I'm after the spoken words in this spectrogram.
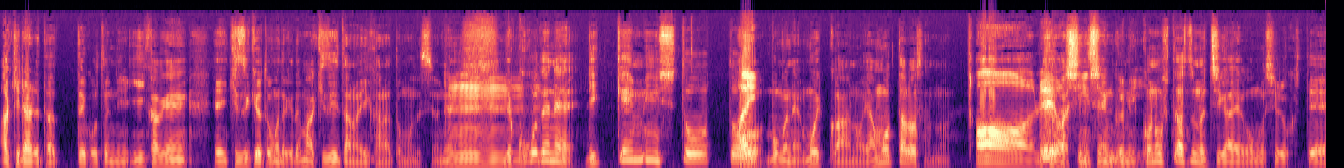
飽きられたってことにいい加減、えー、気づきようと思うんだけど、まあ気づいたのはいいかなと思うんですよね。で、ここでね、立憲民主党と、はい、僕ね、もう一個あの、山本太郎さんのあ令和新選組。この二つの違いが面白くて、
